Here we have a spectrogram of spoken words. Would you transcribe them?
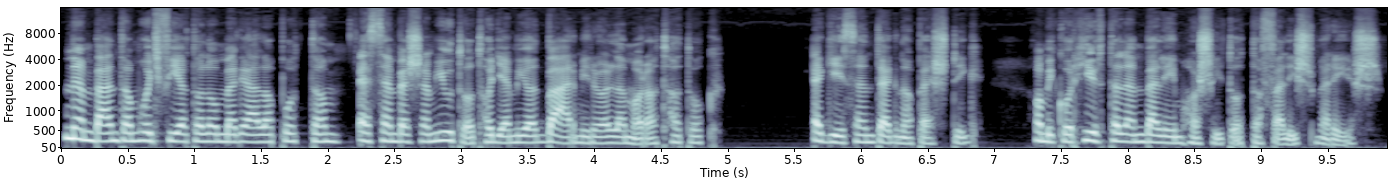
Nem bántam, hogy fiatalon megállapodtam, eszembe sem jutott, hogy emiatt bármiről lemaradhatok. Egészen tegnap estig, amikor hirtelen belém hasított a felismerés.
